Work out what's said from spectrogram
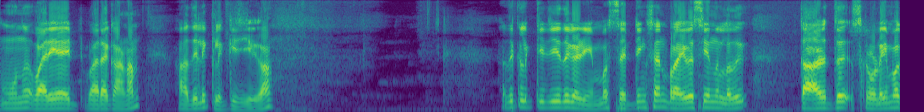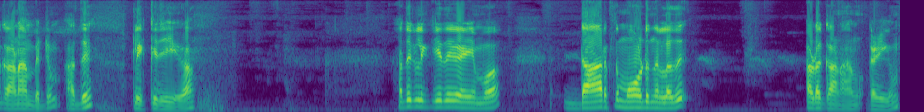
മൂന്ന് വരയായി വര കാണാം. അതിൽ ക്ലിക്ക് ചെയ്യുക. അത് ക്ലിക്ക് ചെയ്ത് കഴിയുമ്പോൾ സെറ്റിങ്സ് ആൻഡ് പ്രൈവസി എന്നുള്ളത് താഴത്ത് സ്ക്രോൾ ചെയ്യുമ്പോൾ കാണാൻ പറ്റും. അത് ക്ലിക്ക് ചെയ്യുക. അത് ക്ലിക്ക് ചെയ്ത് കഴിയുമ്പോൾ ഡാർക്ക് മോഡ് എന്നുള്ളത് അവിടെ കാണാൻ കഴിയും.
